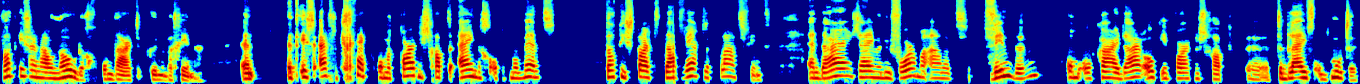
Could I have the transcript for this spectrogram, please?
Wat is er nou nodig om daar te kunnen beginnen? En het is eigenlijk gek om het partnerschap te eindigen op het moment dat die start daadwerkelijk plaatsvindt. En daar zijn we nu vormen aan het vinden om elkaar daar ook in partnerschap uh, te blijven ontmoeten.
